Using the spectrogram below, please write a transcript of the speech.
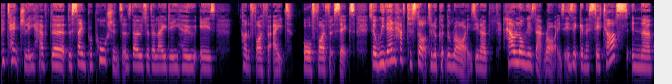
potentially have the the same proportions as those of a lady who is kind of five foot eight or five foot six. So we then have to start to look at the rise. You know, how long is that rise? Is it going to sit us in the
